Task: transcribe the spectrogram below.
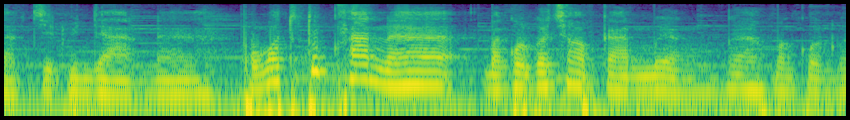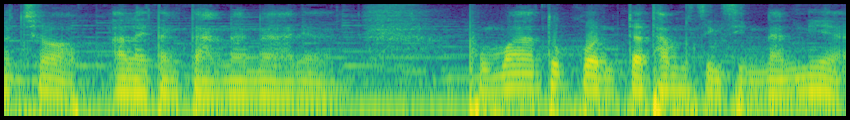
จากจิตวิญญาณนะผมว่าทุกๆท่านนะฮะบางคนก็ชอบการเมืองนะบางคนก็ชอบอะไรต่างๆ นานาเนี่ยผมว่าทุกคนจะทำสิ่งสิ่งนั้นเนี่ย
